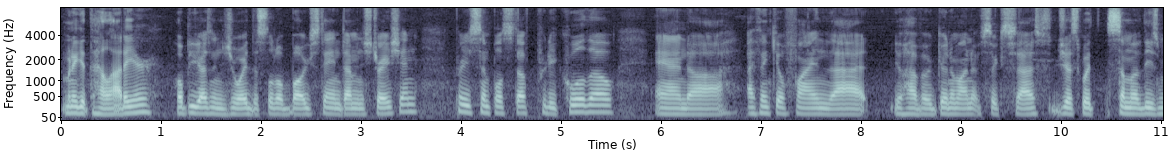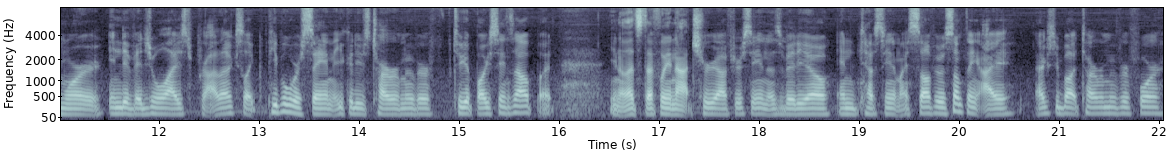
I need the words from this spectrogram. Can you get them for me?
I'm gonna get the hell out of here. Hope you guys enjoyed this little bug stain demonstration. Pretty simple stuff, pretty cool though. And uh, I think you'll find that you'll have a good amount of success just with some of these more individualized products. Like people were saying that you could use tar remover to get bug stains out, but you know, that's definitely not true after seeing this video and testing it myself. It was something I actually bought tar remover for,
